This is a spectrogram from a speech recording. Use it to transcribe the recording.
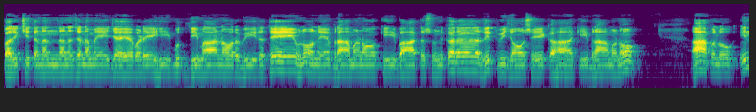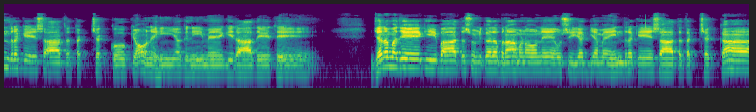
परिचित नंदन जनमे जय, बड़े ही बुद्धिमान और वीर थे। उन्होंने ब्राह्मणों की बात सुनकर ऋत्विजों से कहा कि, ब्राह्मणों आप लोग इंद्र के साथ तक्षक को क्यों नहीं अग्नि में गिरा देते? जन्मजय की बात सुनकर ब्राह्मणों ने उस यज्ञ में इंद्र के साथ तक्षक का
